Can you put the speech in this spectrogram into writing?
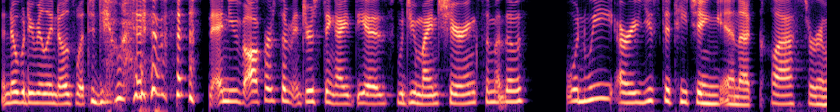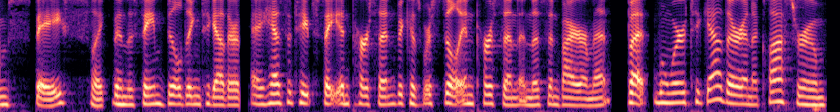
that nobody really knows what to do with. and you've offered some interesting ideas. Would you mind sharing some of those? When we are used to teaching in a classroom space, like in the same building together, I hesitate to say in person because we're still in person in this environment. But when we're together in a classroom,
